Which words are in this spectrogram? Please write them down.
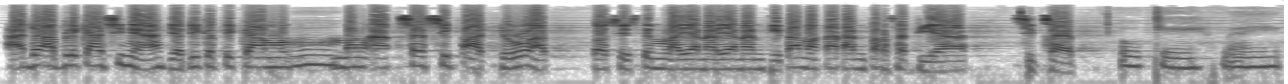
ada aplikasinya, jadi ketika oh. mengakses si Padu atau sistem layanan-layanan kita maka akan tersedia SITSET. Oke, okay, baik.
